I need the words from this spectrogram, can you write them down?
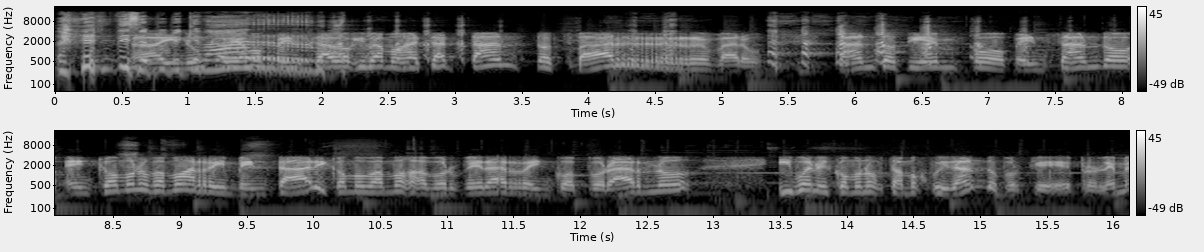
Dice Ay, Pupi, nunca habíamos pensado que íbamos a estar tantos bárbaros, tanto tiempo pensando en cómo nos vamos a reinventar y cómo vamos a volver a reincorporarnos y bueno, y cómo nos estamos cuidando, porque el problema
